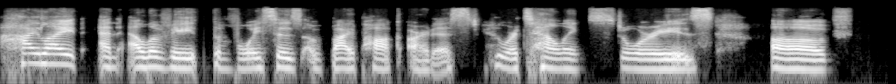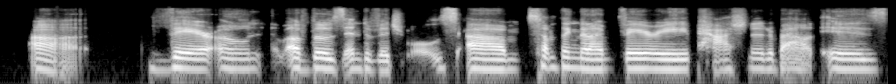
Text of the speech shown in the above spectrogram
highlight and elevate the voices of BIPOC artists who are telling stories of uh, their own of those individuals. Um, something that I'm very passionate about is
